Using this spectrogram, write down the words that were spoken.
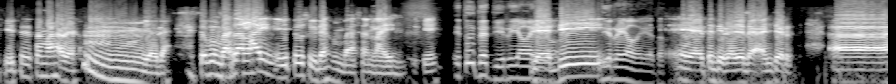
kayak gitu ternyata mahal ya. Hmm, ya udah. Itu pembahasan lain. Itu sudah pembahasan lain. Oke. Itu udah di real ya. Jadi di real gitu. Iya itu diranya udah hancur. Eh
